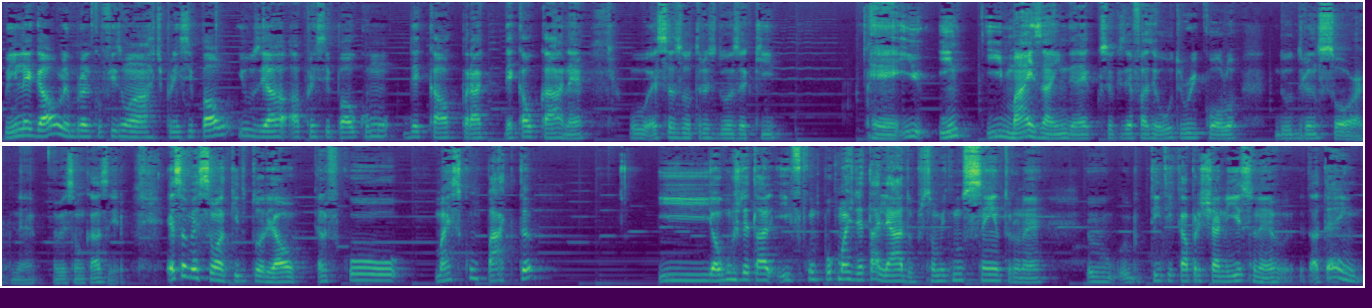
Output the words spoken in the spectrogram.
bem legal. Lembrando que eu fiz uma arte principal e usei a, a principal como decal para decalcar, né? O, essas outras duas aqui. É, e, e, e, mais ainda, né? Se eu quiser fazer outro recolor do Dransword, né? A versão caseira. Essa versão aqui do tutorial, ela ficou mais compacta e alguns detalhes e ficou um pouco mais detalhado, principalmente no centro, né? Eu, eu tentei caprichar nisso, né? Até em,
